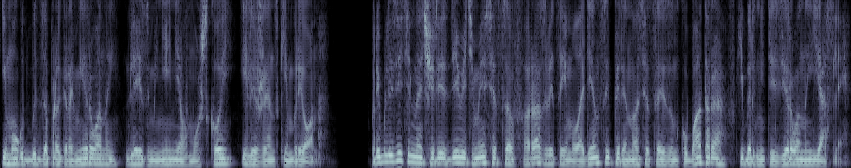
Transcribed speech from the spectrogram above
и могут быть запрограммированы для изменения в мужской или женский эмбрион. Приблизительно через 9 месяцев развитые младенцы переносятся из инкубатора в кибернетизированные ясли,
